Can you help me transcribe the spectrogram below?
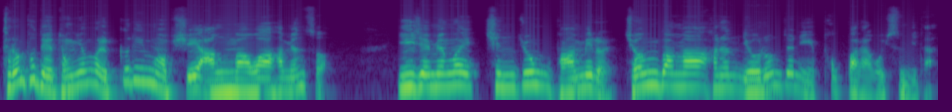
트럼프 대통령을 끊임없이 악마화하면서 이재명의 친중 반미를 정당화하는 여론전이 폭발하고 있습니다.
